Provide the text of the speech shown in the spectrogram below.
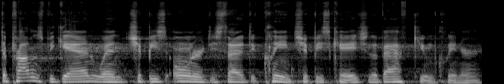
The problems began when Chippy's owner decided to clean Chippy's cage with a vacuum cleaner.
